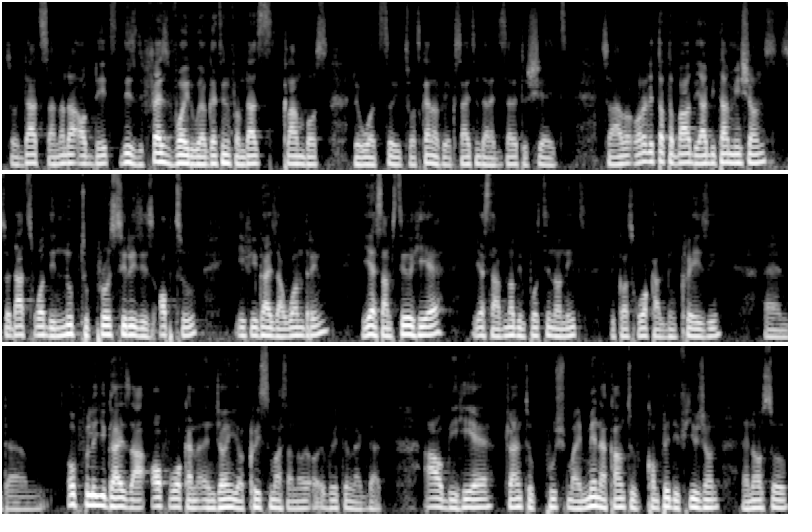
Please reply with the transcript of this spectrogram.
So that's another update. This is the first void we are getting from that clan boss reward. So it was kind of exciting that I decided to share it. So I've already talked about the Arbiter missions. So that's what the Noob to Pro series is up to. If you guys are wondering, yes, I'm still here. Yes, I've not been posting on it because work has been crazy. And um, hopefully you guys are off work and enjoying your Christmas and everything like that. I'll be here trying to push my main account to complete the fusion and also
